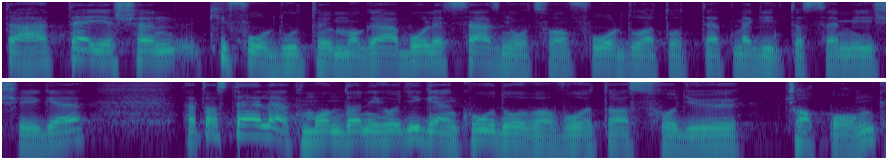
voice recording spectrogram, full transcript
Tehát teljesen kifordult önmagából, egy 180 fordulatot tett megint a személyisége. Tehát azt el lehet mondani, hogy igen, kódolva volt az, hogy ő csapong,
